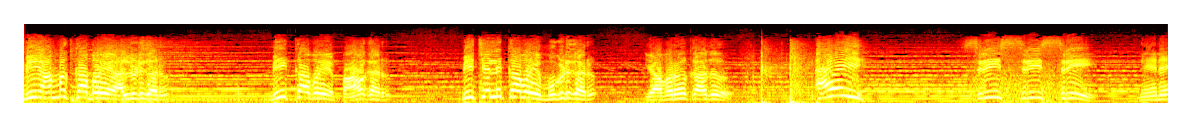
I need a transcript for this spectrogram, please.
మీ అమ్మకు కాబోయే అల్లుడు గారు మీకు కాబోయే బావగారు మీ చెల్లికి కాబోయే మొగుడు గారు ఎవరో కాదు. ఐ శ్రీ శ్రీ శ్రీ నేనే.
